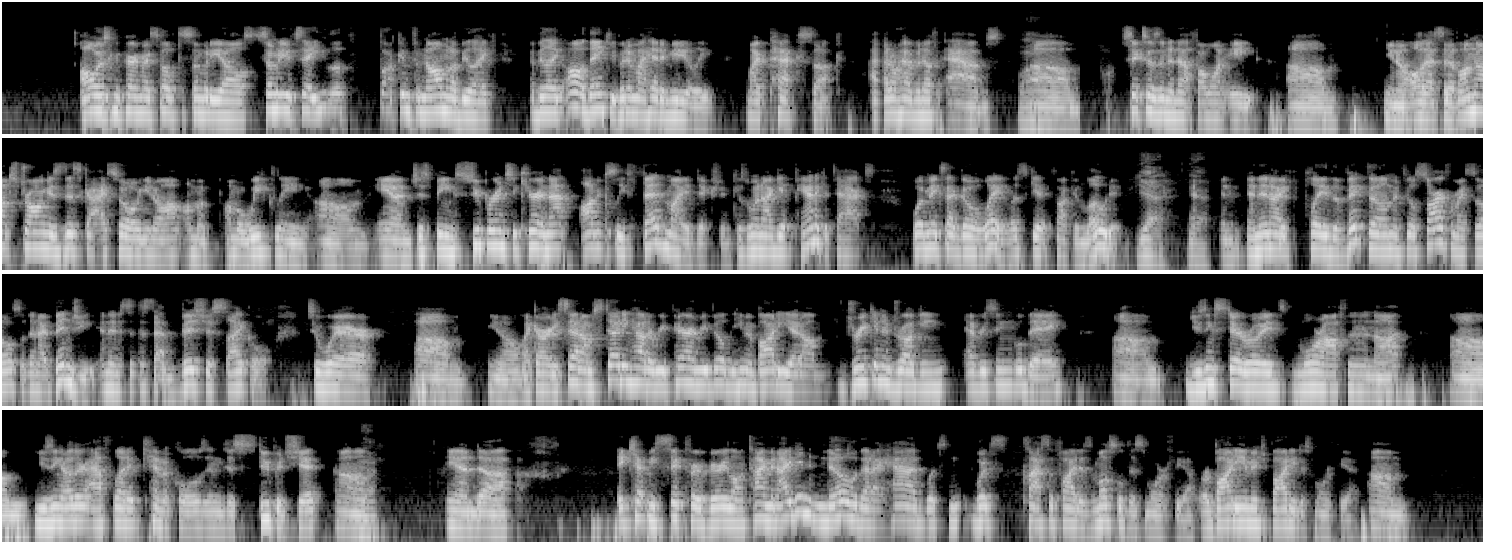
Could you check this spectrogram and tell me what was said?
always comparing myself to somebody else. Somebody would say, "You look fucking phenomenal." I'd be like, "I'd be like, oh, thank you," but in my head immediately, my pecs suck. I don't have enough abs. Wow. Um, six isn't enough. I want eight. Um, you know, all that stuff. I'm not strong as this guy, so you know, I'm a I'm a weakling. Um, and just being super insecure, and that obviously fed my addiction. Because when I get panic attacks, what makes that go away? Let's get fucking loaded Yeah. Yeah. and and then I play the victim and feel sorry for myself. So then I binge eat, and then it's just that vicious cycle to where, um, you know, like I already said, I'm studying how to repair and rebuild the human body, yet I'm drinking and drugging every single day, um, using steroids more often than not, um, using other athletic chemicals and just stupid shit. Um, yeah. And uh, it kept me sick for a very long time. And I didn't know that I had what's what's classified as muscle dysmorphia or body image body dysmorphia. Um,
